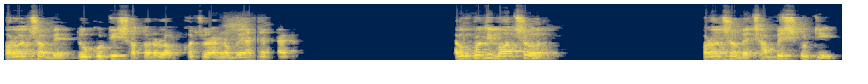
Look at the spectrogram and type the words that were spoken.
খরচ হবে দু কোটি সতেরো লক্ষ চুরানব্বই হাজার টাকা। এবং প্রতি বছর খরচ হবে ছাব্বিশ কোটি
